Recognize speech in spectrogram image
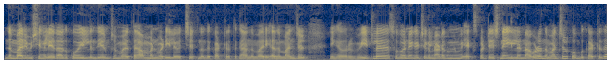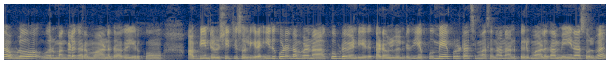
இந்த மாதிரி விஷயங்கள் ஏதாவது கோயிலேருந்து எலுமிச்சம்பழத்தை அம்மன் மடியில் வச்சு எடுத்துன்னு வந்து கட்டுறதுக்கு அந்த மாதிரி அந்த மஞ்சள். நீங்கள் ஒரு வீட்டில் சுப நிகழ்ச்சிகள் நடக்கணும்னு எக்ஸ்பெக்டேஷனே இல்லைன்னா கூட அந்த மஞ்சள் கொம்பு கட்டுறது அவ்வளோ ஒரு மங்களகரமானதாக இருக்கும். அப்படின்ற விஷயத்தையும் சொல்லிக்கிறேன். இது கூட நம்ம நான் கூப்பிட வேண்டியது கடவுள்கள்ன்றது எப்பவுமே புரட்டாசி மாதம் தான் நான் பெருமாளை தான் மெயினாக சொல்வேன்.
